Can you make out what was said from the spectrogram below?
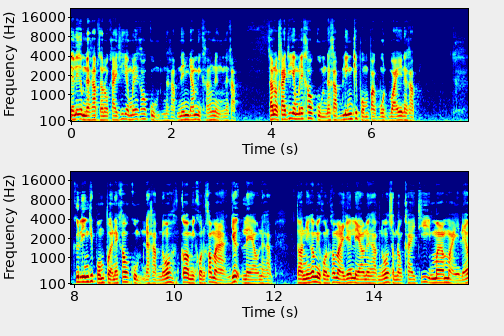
อย่าลืมนะครับสำหรับใครที่ยังไม่ได้เข้ากลุ่มนะครับเน้นย้ำอีกครั้งหนึ่งนะครับสำหรับใครที่ยังไม่ได้เข้ากลุ่มนะครับลิงก์ที่ผมปักหมุดไว้นะครับ คือลิงก์ที่ผมเปิดให้เข้ากลุ่มนะครับเนาะก็มีคนเข้ามาเยอะแล้วนะครับ ตอนนี้ก็มีคนเข้ามาเยอะแล้วนะครับเนาะสำหรับใครที่มาใหม่แล้ว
